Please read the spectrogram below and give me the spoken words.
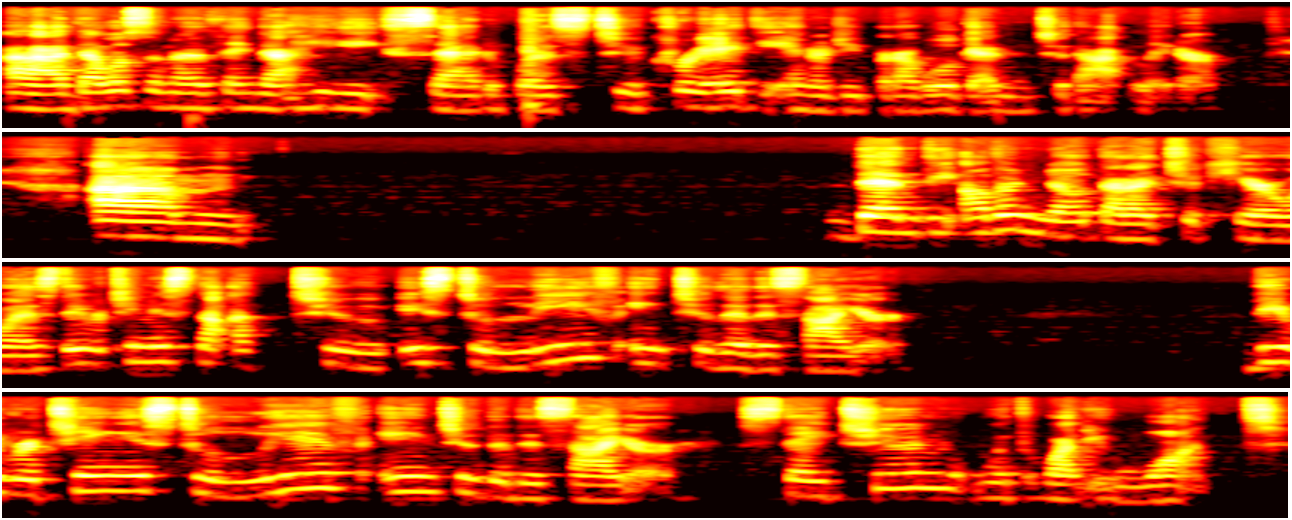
Uh, that was another thing that he said was to create the energy but i will get into that later. Um, then the other note that i took here was the routine is not to is to live into the desire. The routine is to live into the desire. Stay tuned with what you want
